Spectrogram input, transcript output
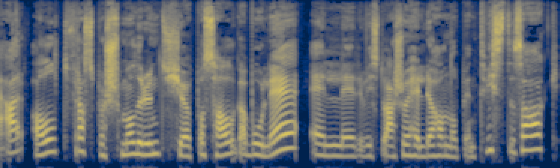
er alt fra spørsmål rundt kjøp og salg av bolig, eller hvis du er så uheldig å havne opp i en tvistesak,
